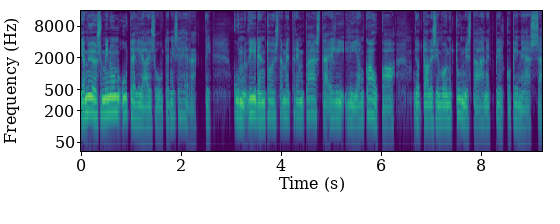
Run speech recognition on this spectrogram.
ja myös minun uteliaisuuteni se herätti, kun 15 metrin päästä eli liian kaukaa, jotta olisin voinut tunnistaa hänet pilkkopimeässä,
